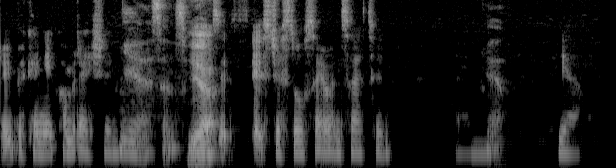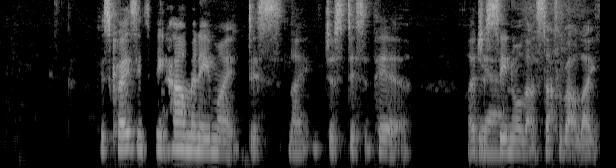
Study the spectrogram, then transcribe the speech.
don't book any accommodation, Yeah, sensible. Yeah. it's it's just also uncertain. Um, Yeah. It's crazy to think how many might dis like just disappear. I just Yeah. seen all that stuff about like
